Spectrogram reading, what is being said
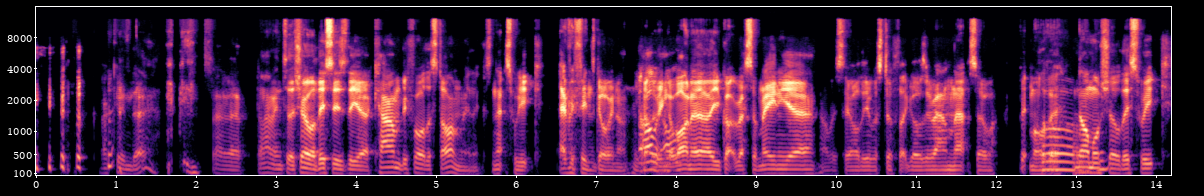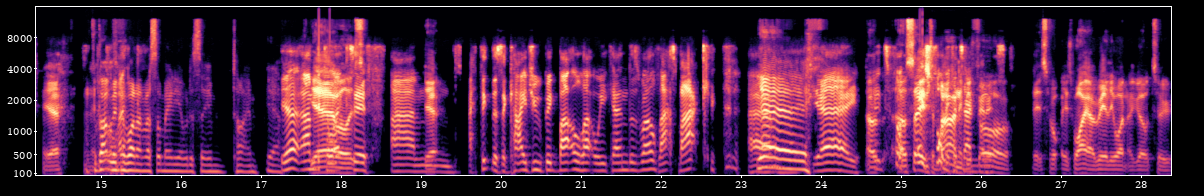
Back in there. so uh, dive into the show. This is the uh, calm before the storm, really, because next week everything's going on. You've got Oh, the Ring of oh. Honor, you've got WrestleMania, obviously all the other stuff that goes around that. So a bit more of Oh. a normal show this week. Yeah. And Forgot then Ring of Honor and WrestleMania at the same time. Yeah. Yeah, and Yeah, the well, it's- collective, and I think there's a kaiju big battle that weekend as well. That's back. Um, Yay. Yay! I, it's I fun. was saying it's to funny Barney for ten before, minutes. It's it's why I really want to go to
